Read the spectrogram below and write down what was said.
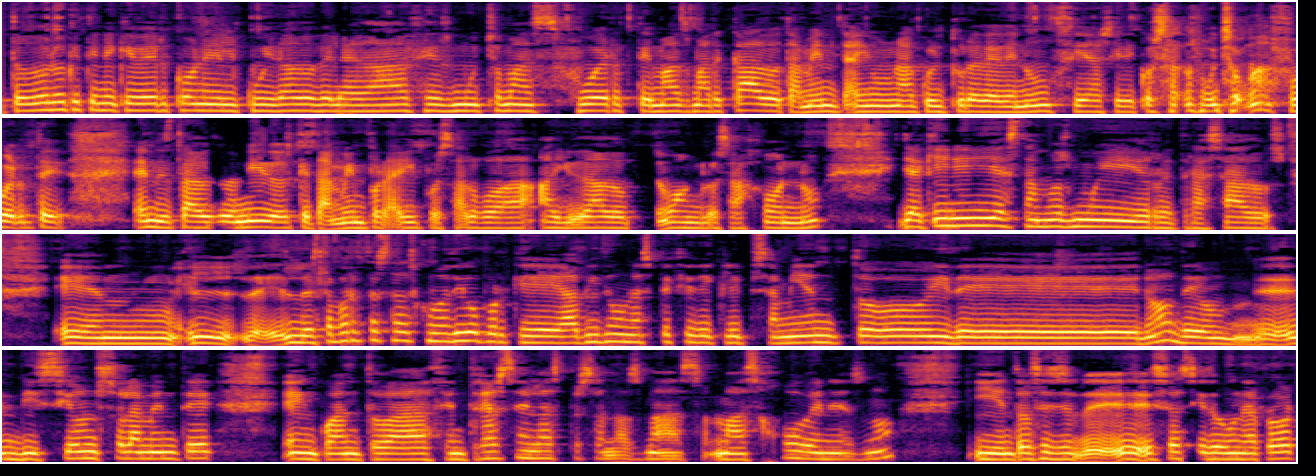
todo lo que tiene que ver con el cuidado de la edad es mucho más fuerte, más marcado. También hay una cultura de denuncias y de cosas mucho más fuerte en Estados Unidos, que también por ahí pues algo ha ayudado, o anglosajón, ¿no? Y aquí estamos muy retrasados. Eh, estamos retrasados, como digo, porque ha habido una especie de eclipsamiento y de, ¿no? de, eh, visión solamente en cuanto a centrarse en las personas más, más jóvenes, ¿no? Y entonces eh, eso ha sido un error.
